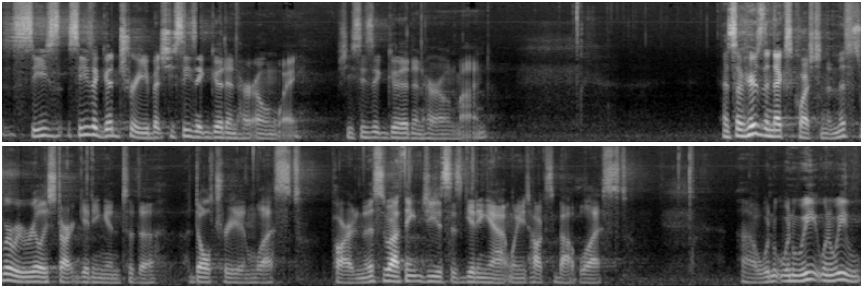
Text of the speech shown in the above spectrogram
sees, sees a good tree, but she sees it good in her own way. She sees it good in her own mind. And so here's the next question, and this is where we really start getting into the adultery and lust part. And this is what I think Jesus is getting at when he talks about lust. Uh, when, when, we, when we,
